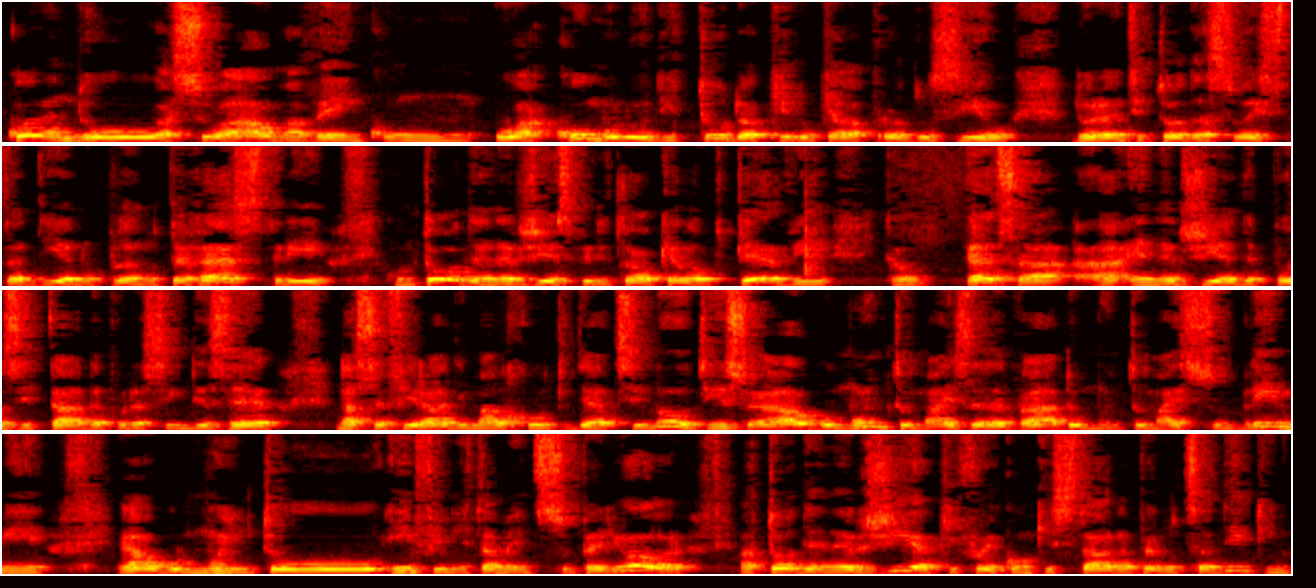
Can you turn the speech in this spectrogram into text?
quando a sua alma vem com o acúmulo de tudo aquilo que ela produziu durante toda a sua estadia no plano terrestre, com toda a energia espiritual que ela obteve. Então, essa a energia depositada, por assim dizer, na Sefirah de Malchut de Atzilut, isso é algo muito mais elevado, muito mais sublime, é algo muito infinitamente superior a toda a energia que foi conquistada pelo tzadik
